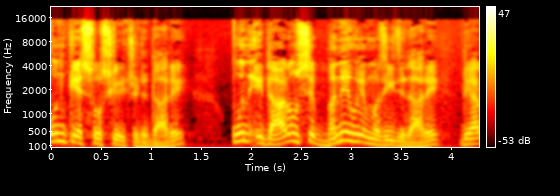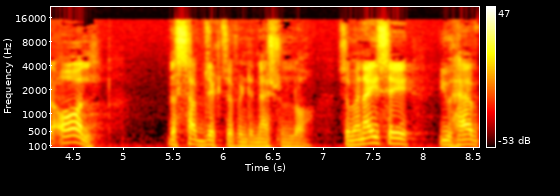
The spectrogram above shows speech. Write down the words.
ان کے ایسوسیٹڈ ادارے ان اداروں سے بنے ہوئے مزید ادارے they are all the subjects of international law so مین I say you have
